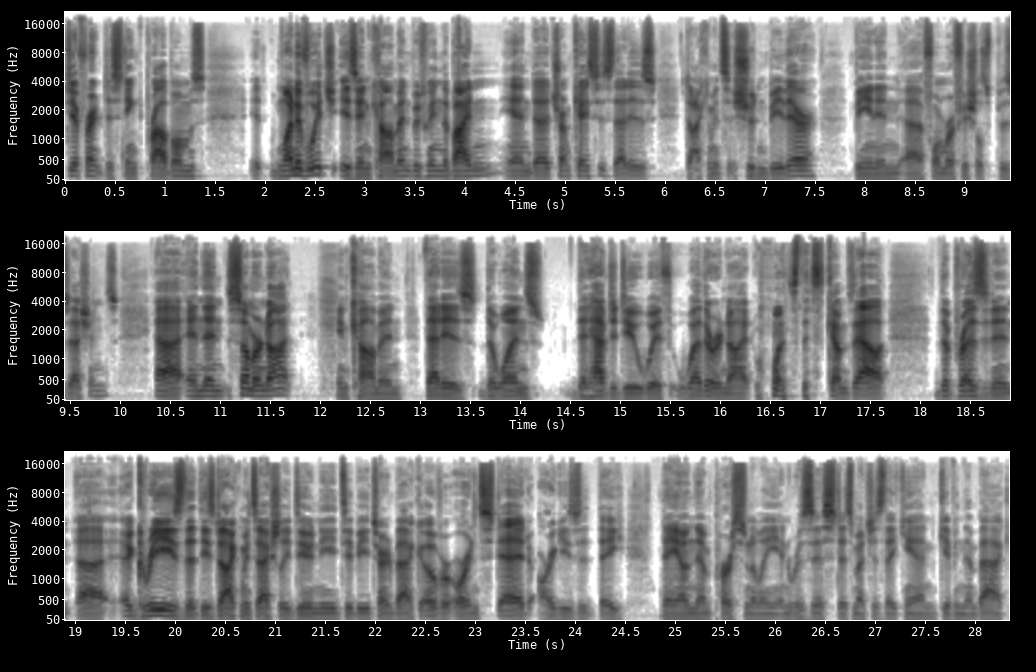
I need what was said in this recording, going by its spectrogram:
different, distinct problems. It, one of which is in common between the Biden and uh, Trump cases. That is documents that shouldn't be there being in uh, former officials' possessions, uh, and then some are not in common. That is the ones that have to do with whether or not once this comes out, the president uh, agrees that these documents actually do need to be turned back over, or instead argues that they they own them personally and resist as much as they can giving them back.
